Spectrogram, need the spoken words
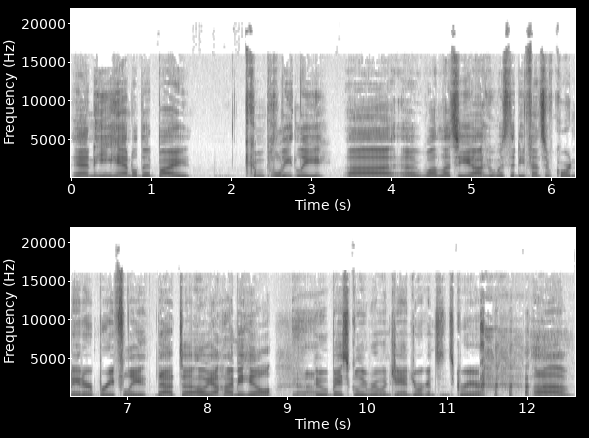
and he handled it by completely. Uh, uh, well, let's see. Uh, who was the defensive coordinator briefly? That uh, oh yeah, Jaime Hill, Yeah. who basically ruined Jan Jorgensen's career. um,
